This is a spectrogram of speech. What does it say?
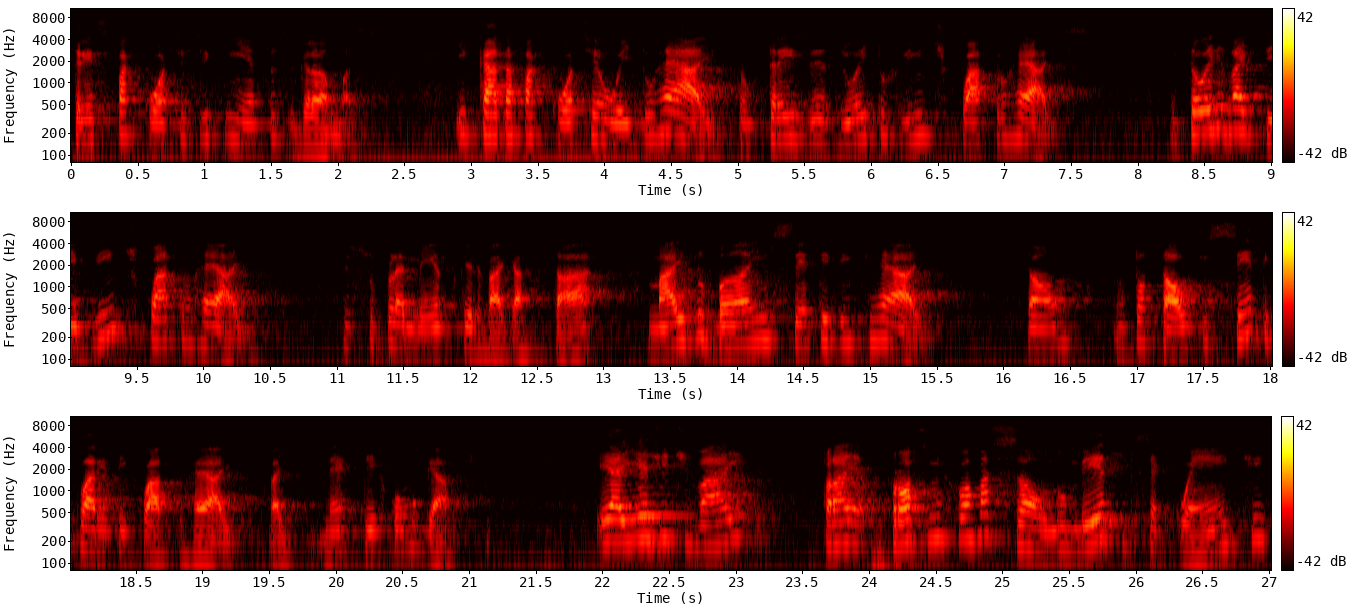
Três pacotes de 500 gramas. E cada pacote é R$ reais. Então, 3 vezes 8, 24 reais. Então, ele vai ter 24 reais de suplemento que ele vai gastar, mais o banho, 120 reais. Então, um total de 144 reais que vai né, ter como gasto. E aí a gente vai para a próxima informação. No mês subsequente,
